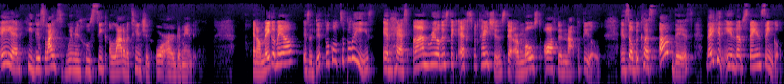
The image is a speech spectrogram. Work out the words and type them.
and he dislikes women who seek a lot of attention or are demanding. An omega male is a difficult to please and has unrealistic expectations that are most often not fulfilled. And so, because of this, they can end up staying single.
